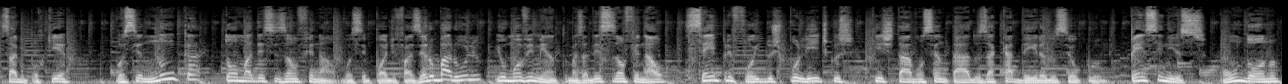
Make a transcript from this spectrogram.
Sabe por quê? Você nunca toma a decisão final. Você pode fazer o barulho e o movimento, mas a decisão final sempre foi dos políticos que estavam sentados à cadeira do seu clube. Pense nisso. Com um dono,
